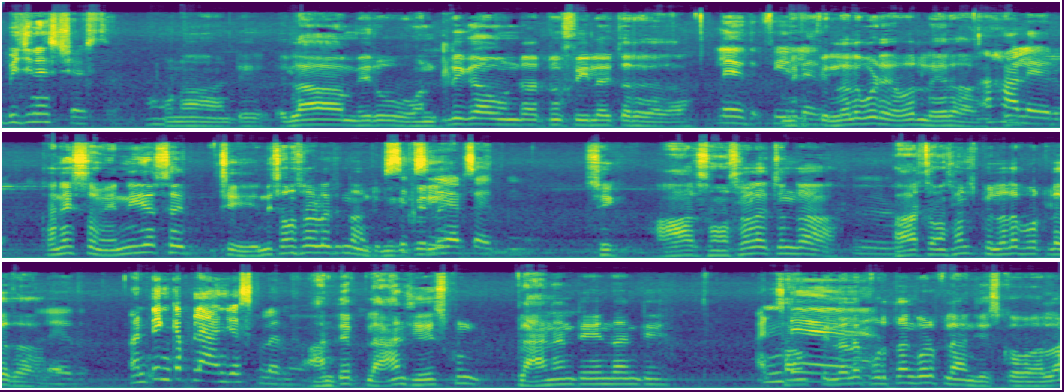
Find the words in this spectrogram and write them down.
బిజినెస్ చేస్తాడు. అవునా అంటే ఇలా మీరు ఒంటరిగా ఉన్నట్టు ఫీల్ అవుతారు కదా? లేదు ఫీల్ మీకు పిల్లలు కూడా ఎవరు లేరా? ఆహా లేరు. కనీసం ఎన్ని ఇయర్స్ అయితే ఎన్ని సంవత్సరాలు అవుతుందా అంటే మీకు సిక్స్ పెళ్ళి? ఇయర్స్ అవుతుంది. సిక్- ఆరు సంవత్సరాలు అవుతుందా? ఆరు సంవత్సరాల నుంచి పిల్లలు పుట్టలేదా? లేదు. అంటే ఇంకా ప్లాన్ చేసుకోలేము. మేము. అంటే ప్లాన్ చేసుకు ప్లాన్ అంటే ఏంటంటే అంటే పిల్లలు పుడతాం కూడా ప్లాన్ చేసుకోవాలా?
